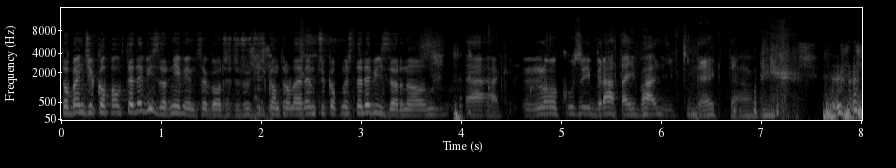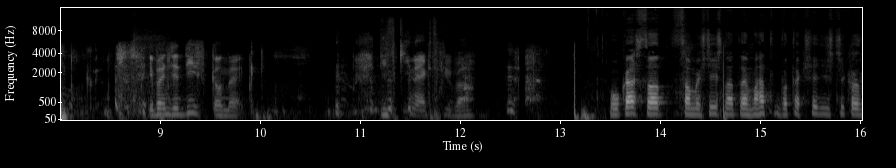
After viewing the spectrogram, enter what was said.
To będzie kopał w telewizor, nie wiem co gorsze, czy rzucić kontrolerem, czy kopnąć telewizor, no. Tak. Luke, użyj brata i walnij w Kinecta. I będzie disconnect. Disconnect chyba. Łukasz, co, co myślisz na temat? Bo tak siedzisz tylko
